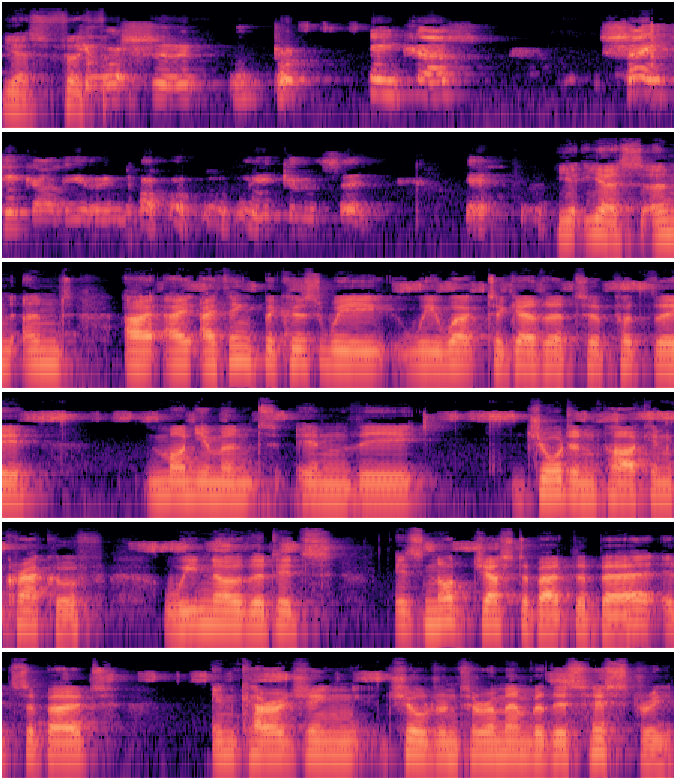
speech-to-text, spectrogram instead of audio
Yes, for, he was uh, protecting us psychically, you know, we can say. Yeah. yes, and and I, I, think because we we worked together to put the monument in the Jordan Park in Krakow, we know that it's it's not just about the bear; it's about encouraging children to remember this history.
